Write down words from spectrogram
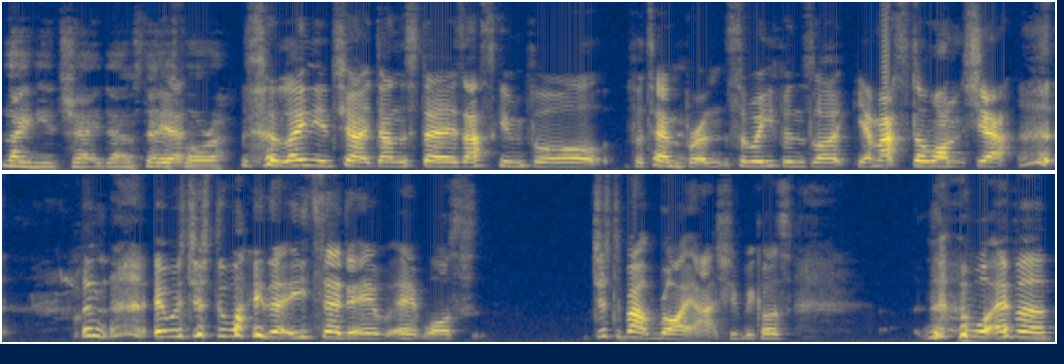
Laney had shouted downstairs Yeah. for her. So Laney had shouted down the stairs asking for for Temperance. So Ethan's like, "Your master wants you." and it was just the way that he said it. It, it was just about right actually because whatever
